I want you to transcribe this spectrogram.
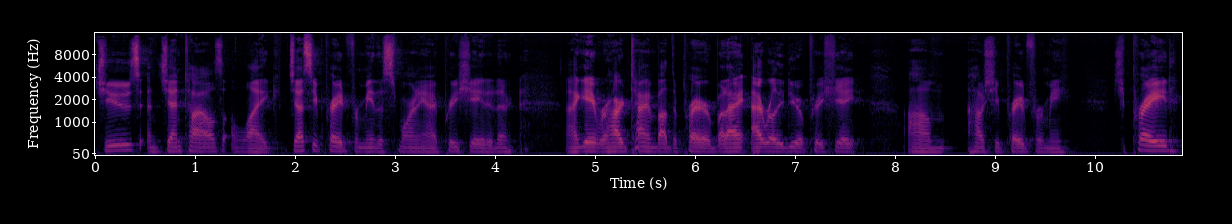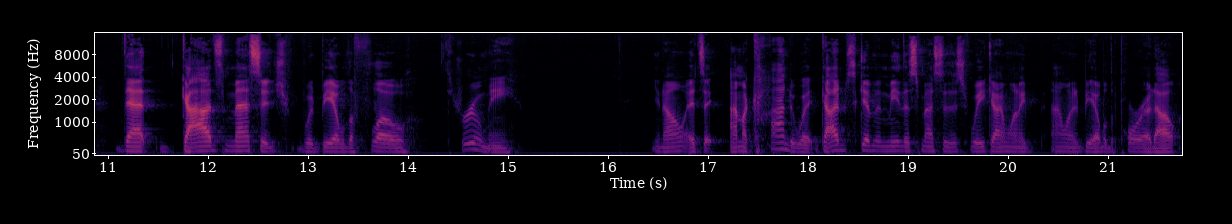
Jews and Gentiles alike. Jesse prayed for me this morning. I appreciated her. I gave her a hard time about the prayer, but I, I really do appreciate um, how she prayed for me. She prayed that God's message would be able to flow through me. You know, it's a, I'm a conduit. God's given me this message this week. I want to I want to be able to pour it out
